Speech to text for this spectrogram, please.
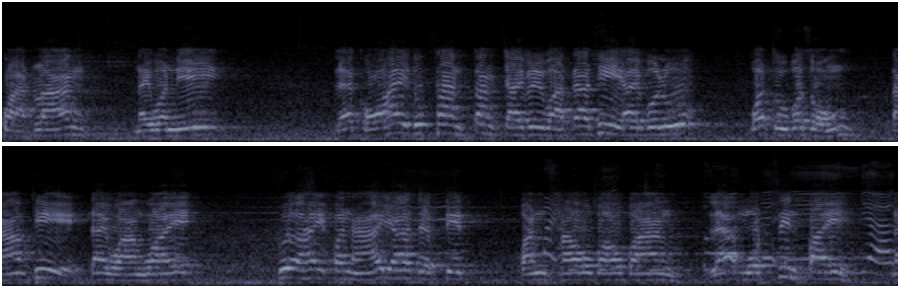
กวาดล้างในวันนี้ และขอให้ทุกท่านตั้งใจปฏิบัติหน้าที่ให้บรรลุวัตถุประสงค์ ตามที่ได้วางไว้ เพื่อให้ปัญหายาเสพติดบรรเทาเบาบาง และหมดสิ้นไปใน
